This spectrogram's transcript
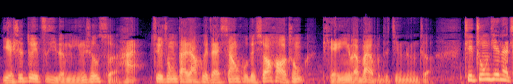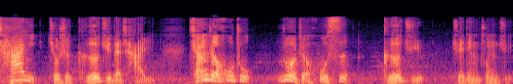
也是对自己的名声损害。最终，大家会在相互的消耗中便宜了外部的竞争者。这中间的差异就是格局的差异，强者互助。弱者互撕，格局决定终局。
